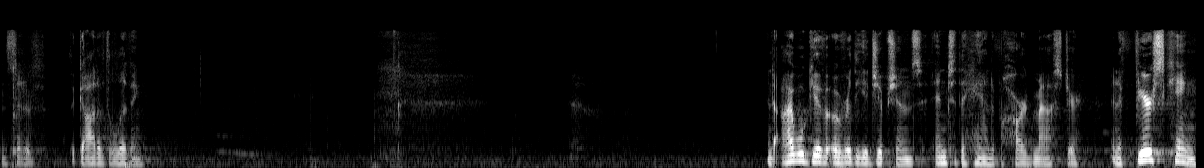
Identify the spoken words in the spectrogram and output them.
instead of the God of the living. And I will give over the Egyptians into the hand of a hard master, and a fierce king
